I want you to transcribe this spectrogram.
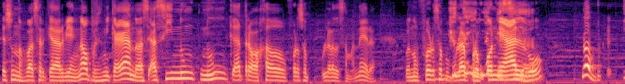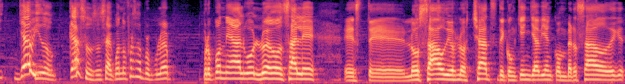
eso nos va a hacer quedar bien. No, pues ni cagando, así, nunca, ha trabajado Fuerza Popular de esa manera. Cuando Fuerza Popular propone algo, no, ya ha habido casos, o sea, cuando Fuerza Popular propone algo, luego sale este los audios, los chats de con quién ya habían conversado, de que,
